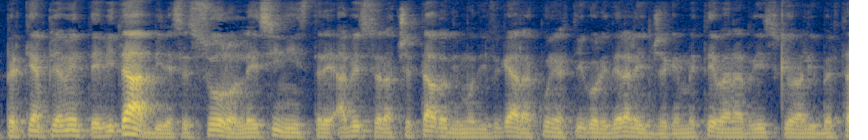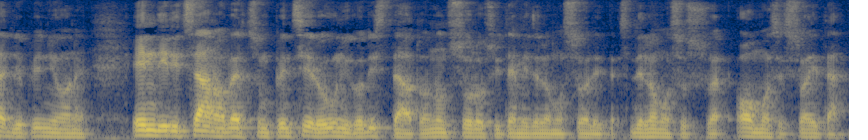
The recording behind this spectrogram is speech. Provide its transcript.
perché ampiamente evitabile se solo le sinistre avessero accettato di modificare alcuni articoli della legge che mettevano a rischio la libertà di opinione e indirizzavano verso un pensiero unico di Stato non solo sui temi dell'omosessualità.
